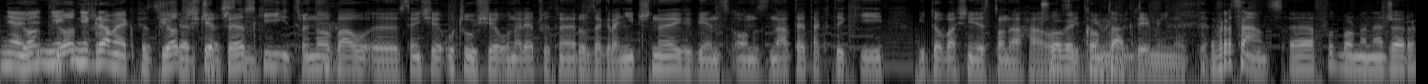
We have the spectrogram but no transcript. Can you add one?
Nie, nie, nie, Piotr- nie gramy jak Piotr, Piotr Świerczewski. Świerczewski trenował, y, w sensie uczył się u najlepszych trenerów zagranicznych, więc on zna te taktyki i to właśnie jest to na chaos Człowiek i dwie, minuty. Wracając, e, Football Manager,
